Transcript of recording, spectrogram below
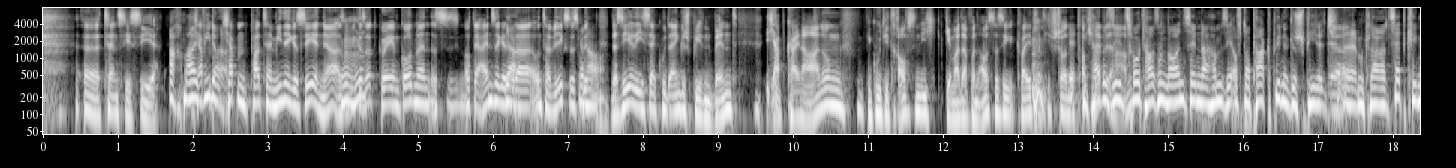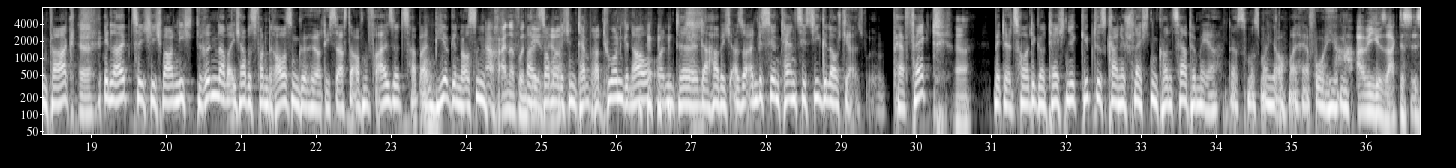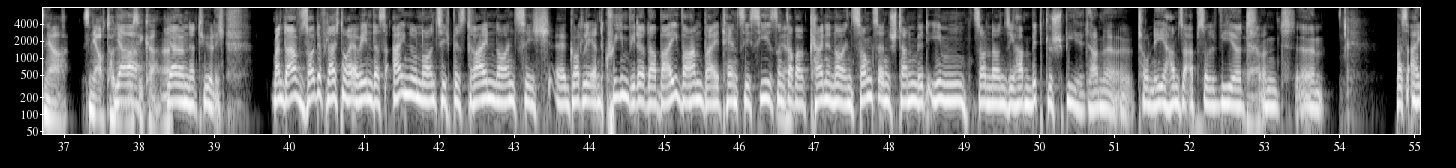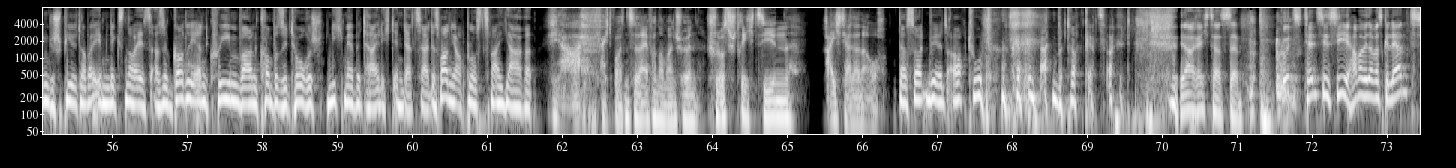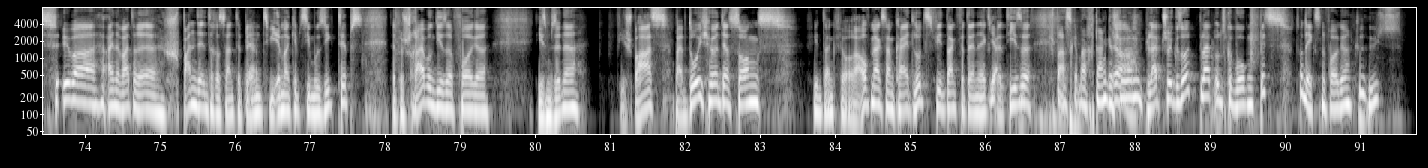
äh, 10cc. Ach, mal ich hab, wieder. Ich habe ein paar Termine gesehen, ja. Also mhm. wie gesagt, Graham Goldman ist noch der Einzige, der da unterwegs ist genau. mit einer sicherlich sehr gut eingespielten Band. Ich habe keine Ahnung, wie gut die drauf sind. Ich gehe mal davon aus, dass sie qualitativ schon top Ich habe sie haben. 2019, da haben sie auf der Parkbühne gespielt, ja. äh, im Clara Zetkin Park ja. in Leipzig. Ich war nicht drin, aber ich habe es von draußen gehört. Ich saß da auf dem Freisitz, habe ein Bier genossen. Ach, einer von bei denen. Bei sommerlichen ja. Temperaturen, genau. Und äh, da habe ich also ein bisschen 10cc gelauscht. Ja, perfekt. Ja. Mittels heutiger Technik gibt es keine schlechten Konzerte mehr. Das muss man ja auch mal hervorheben. Aber wie gesagt, das ist ja, das sind ja auch tolle Musiker. Ne? Ja, natürlich. Man darf, sollte vielleicht noch erwähnen, dass 91 bis 93 äh, Godley and Cream wieder dabei waren bei 10cc, sind ja. aber keine neuen Songs entstanden mit ihm, sondern sie haben mitgespielt, haben eine Tournee haben sie absolviert ja. und ähm, was eingespielt, aber eben nichts Neues. Also Godley and Cream waren kompositorisch nicht mehr beteiligt in der Zeit. Es waren ja auch bloß zwei Jahre. Ja, vielleicht wollten sie da einfach nochmal einen schönen Schlussstrich ziehen. Reicht ja dann auch. Das sollten wir jetzt auch tun, in Anbetracht der Zeit. Ja, recht hast du. Gut, 10cc, haben wir wieder was gelernt über eine weitere spannende, interessante Band. Ja. Wie immer gibt's die Musiktipps der Beschreibung dieser Folge. In diesem Sinne, viel Spaß beim Durchhören der Songs. Vielen Dank für eure Aufmerksamkeit. Lutz, vielen Dank für deine Expertise. Ja, Spaß gemacht. Dankeschön. Ja, bleibt schön gesund, bleibt uns gewogen. Bis zur nächsten Folge. Tschüss.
